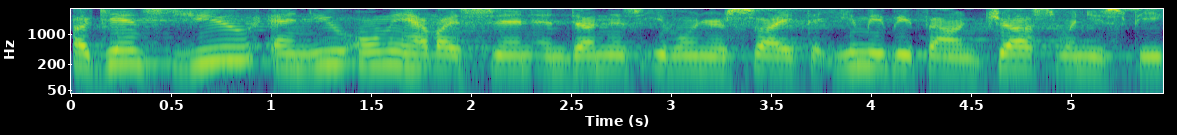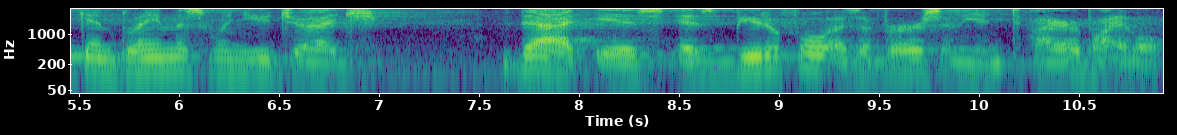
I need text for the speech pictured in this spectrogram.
Against you and you only have I sinned and done this evil in your sight, that you may be found just when you speak and blameless when you judge. That is as beautiful as a verse in the entire Bible.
